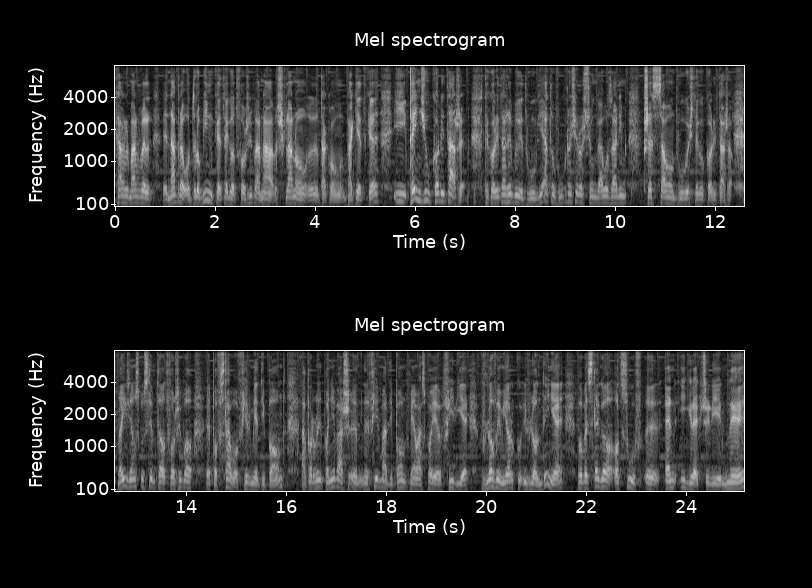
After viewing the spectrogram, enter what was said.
Karl Marvel nabrał odrobinkę tego tworzywa na szklaną taką bagietkę i pędził korytarzem. Te korytarze były długie, a to włókno się rozciągało za nim przez całą długość tego korytarza. No i w związku z tym to otworzywo powstało w firmie DuPont, a ponieważ firma DuPont miała swoje filie w Nowym Jorku i w Londynie, wobec tego od słów NY, czyli NY,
